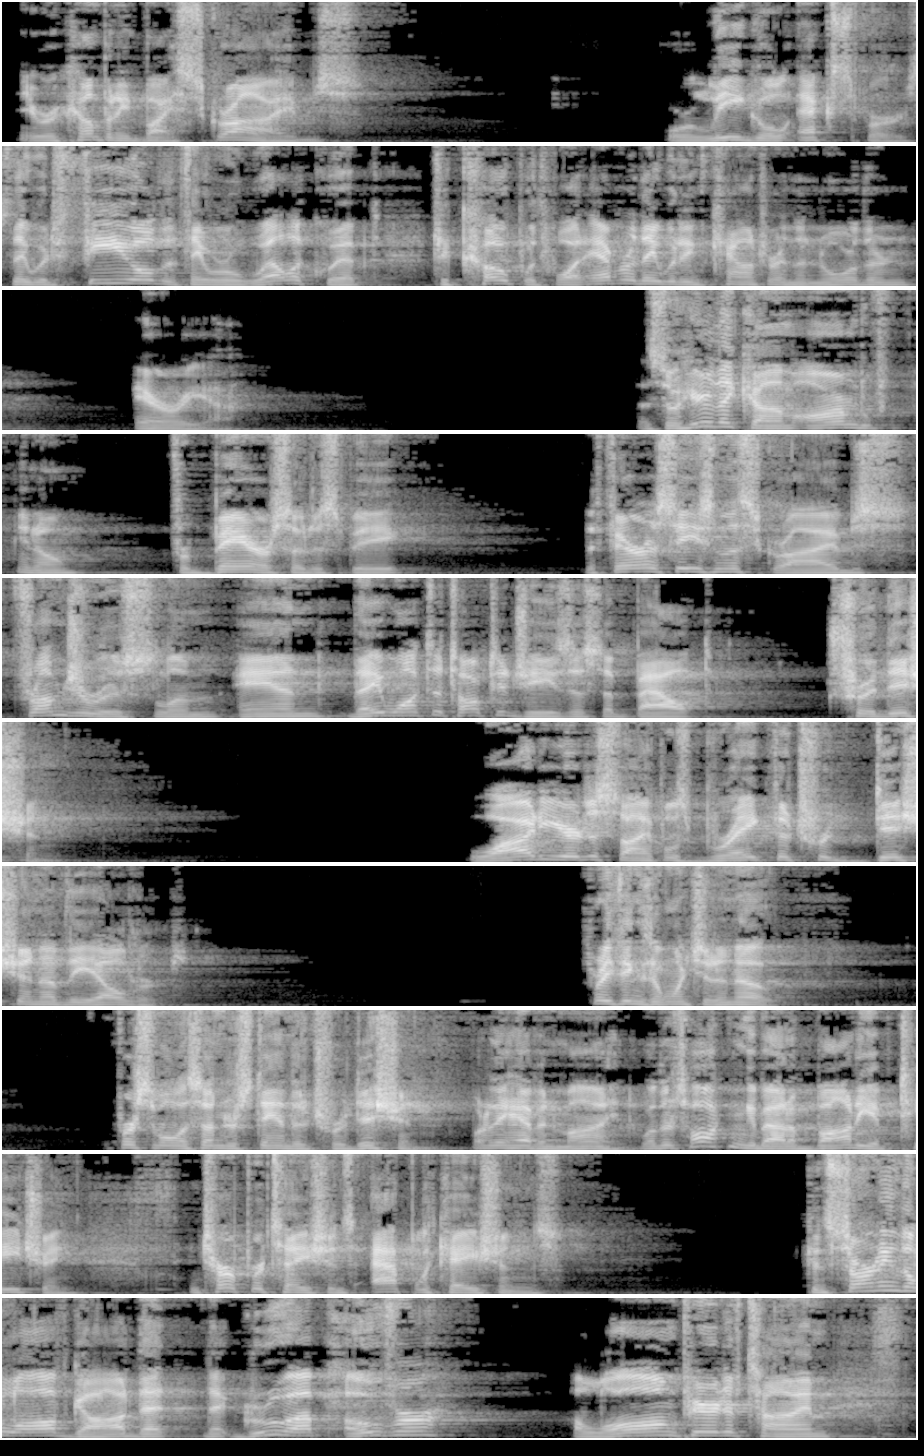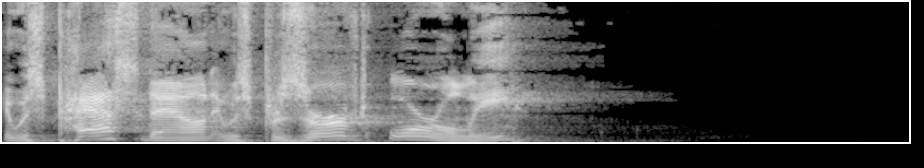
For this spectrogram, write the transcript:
They were accompanied by scribes or legal experts. They would feel that they were well equipped to cope with whatever they would encounter in the northern area. So here they come, armed, you know, for bear, so to speak, the Pharisees and the scribes from Jerusalem, and they want to talk to Jesus about tradition. Why do your disciples break the tradition of the elders? Three things I want you to note. First of all, let's understand the tradition. What do they have in mind? Well, they're talking about a body of teaching, interpretations, applications concerning the law of God that, that grew up over a long period of time. It was passed down, it was preserved orally.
